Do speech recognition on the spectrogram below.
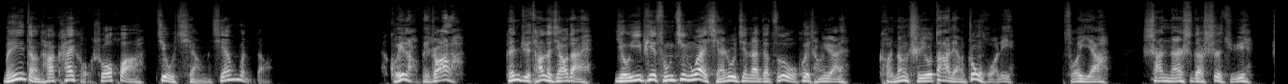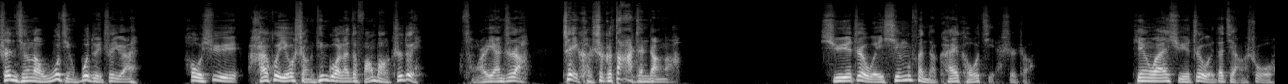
没等他开口说话，就抢先问道：“鬼佬被抓了。根据他的交代，有一批从境外潜入进来的子午会成员，可能持有大量重火力，所以啊，山南市的市局申请了武警部队支援，后续还会有省厅过来的防暴支队。总而言之啊。”这可是个大阵仗啊！许志伟兴奋地开口解释着。听完许志伟的讲述，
